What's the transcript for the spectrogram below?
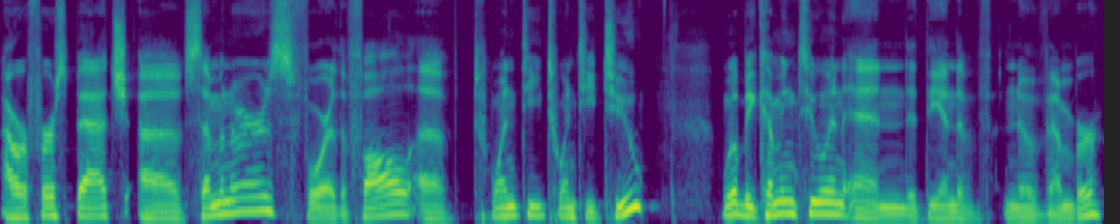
Our first batch of seminars for the fall of 2022 will be coming to an end at the end of November.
